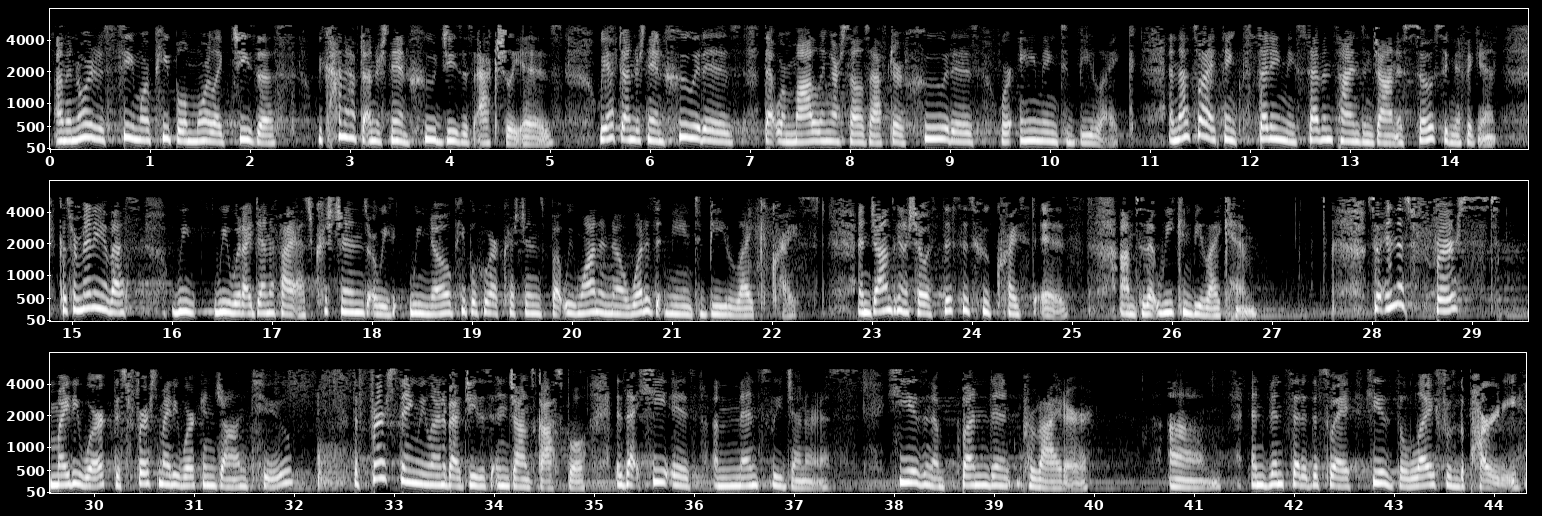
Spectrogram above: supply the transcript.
Um, in order to see more people more like Jesus, we kind of have to understand who Jesus actually is. We have to understand who it is that we're modeling ourselves after, who it is we're aiming to be like. And that's why I think studying these seven signs in John is so significant. Because for many of us, we, we would identify as Christians or we, we know people who are Christians, but we want to know what does it mean to be like Christ. And John's going to show us this is who Christ is, um, so that we can be like him. So in this first mighty work, this first mighty work in John 2, the first thing we learn about Jesus in John's gospel is that he is immensely generous. He is an abundant provider. Um, and Vince said it this way, he is the life of the party.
